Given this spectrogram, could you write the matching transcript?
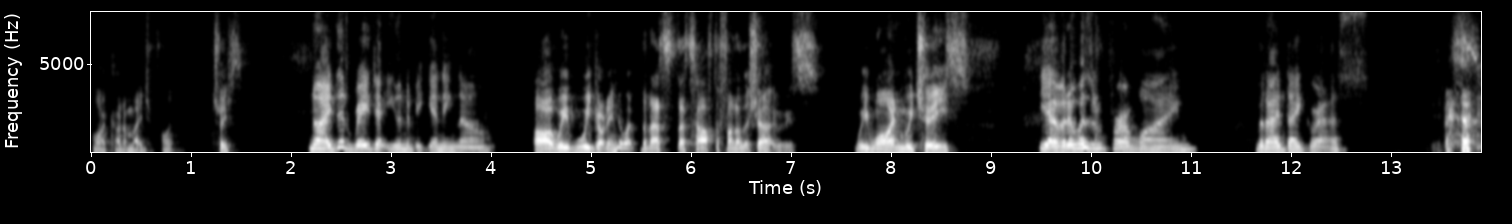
my kind of major point. Cheese. No i did rage at you in the beginning though Oh, we we got into it, but that's that's half the fun of the show. Is we wine, we cheese. yeah but it wasn't for a wine but i digress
